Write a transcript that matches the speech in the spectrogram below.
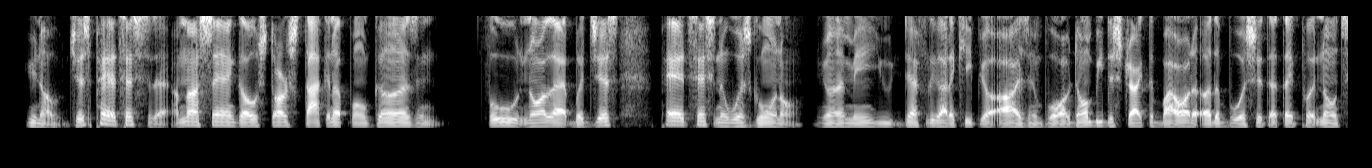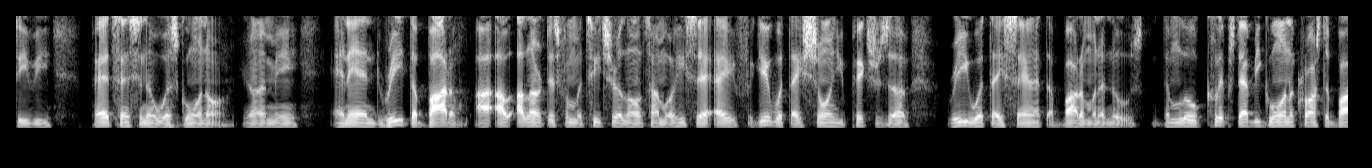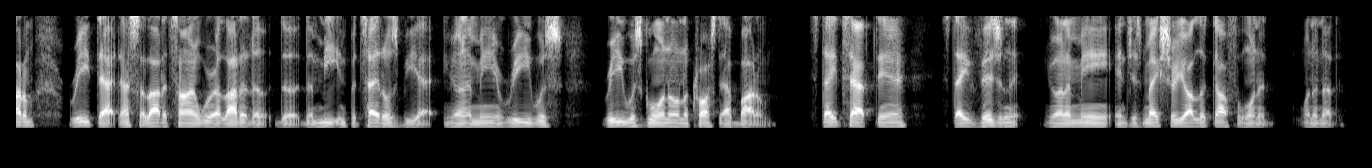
you know, just pay attention to that. I'm not saying go start stocking up on guns and food and all that, but just pay attention to what's going on. You know what I mean? You definitely got to keep your eyes involved. Don't be distracted by all the other bullshit that they putting on TV. Pay attention to what's going on. You know what I mean? And then read the bottom. I, I, I learned this from a teacher a long time ago. He said, "Hey, forget what they showing you pictures of. Read what they saying at the bottom of the news. Them little clips that be going across the bottom. Read that. That's a lot of time where a lot of the the, the meat and potatoes be at. You know what I mean? Read what's read what's going on across that bottom. Stay tapped in stay vigilant. You know what I mean, and just make sure y'all look out for one one another.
